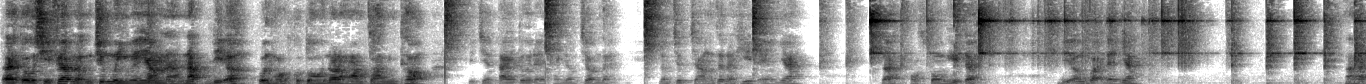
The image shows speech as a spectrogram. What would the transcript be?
đây tôi xin phép là cũng chứng minh với anh em là nắp đĩa quân hột của tôi nó là hoàn toàn bình thường. Thì trên tay tôi đây thanh nâm châm đây. Nâm châm trắng rất là hít em nhé đây hột không hít đây. Đĩa cũng vậy đây nhá. Đấy,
